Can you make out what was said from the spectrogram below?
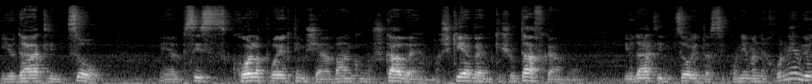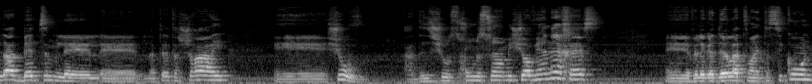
היא יודעת למצוא על בסיס כל הפרויקטים שהבנק מושקע בהם, משקיע בהם כשותף כאמור, היא יודעת למצוא את הסיכונים הנכונים, והיא יודעת בעצם ל- ל- לתת אשראי, שוב, עד איזשהו סכום מסוים משווי הנכס, ולגדר לעצמה את הסיכון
